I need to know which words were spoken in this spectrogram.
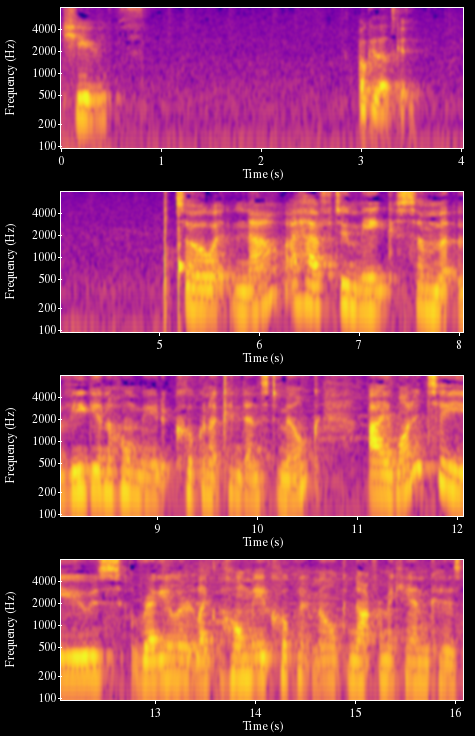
Cheers. Okay, that's good. So now I have to make some vegan homemade coconut condensed milk. I wanted to use regular, like homemade coconut milk, not from a can, because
